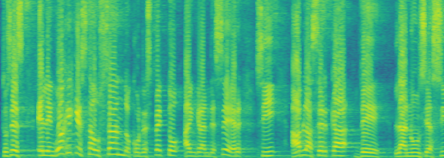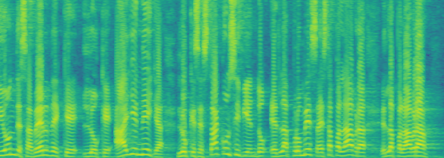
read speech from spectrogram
Entonces, el lenguaje que está usando con respecto a engrandecer, sí, habla acerca de la anunciación de saber de que lo que hay en ella, lo que se está concibiendo es la promesa. Esta palabra es la palabra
